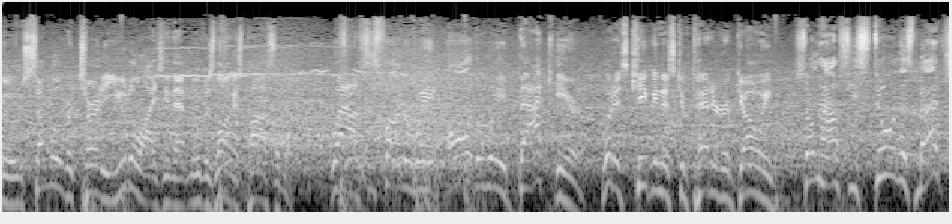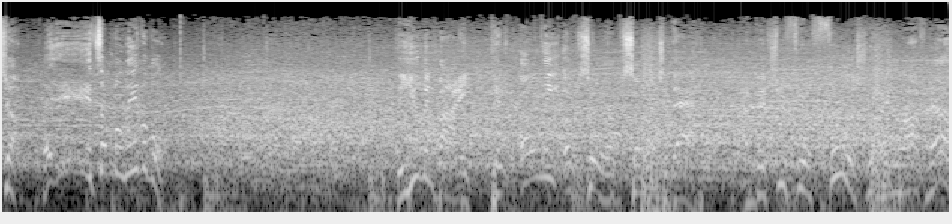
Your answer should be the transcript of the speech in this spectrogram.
move, some will return to utilizing that move as long as possible. Wow, she's fought her way all the way back here. What is keeping this competitor going? Somehow she's still in this matchup. It's unbelievable. The human body can only absorb so much of that. I bet you feel foolish running her off now.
